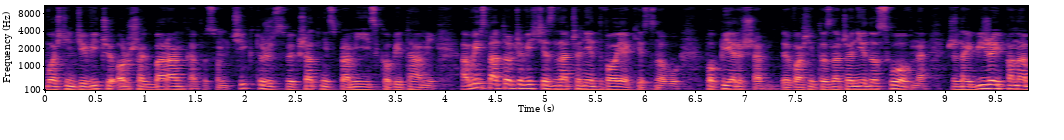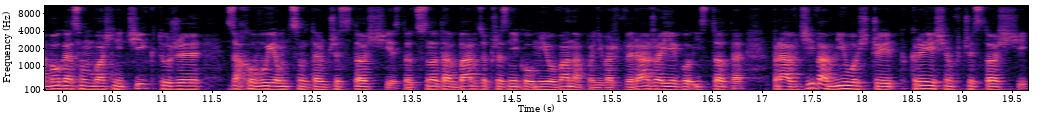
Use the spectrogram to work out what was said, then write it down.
właśnie dziewiczy orszak baranka. To są ci, którzy swych szat nie spramili z kobietami. A więc ma to oczywiście znaczenie dwojakie znowu. Po pierwsze, właśnie to znaczenie dosłowne, że najbliżej Pana Boga są właśnie ci, którzy zachowują cnotę czystości. Jest to cnota bardzo przez Niego umiłowana, ponieważ wyraża Jego istotę. Prawdziwa miłość kryje się w czystości.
